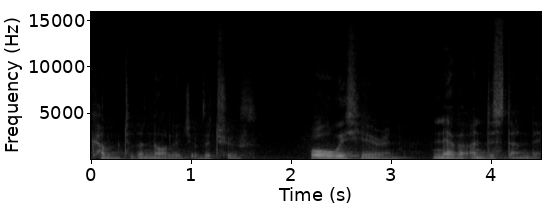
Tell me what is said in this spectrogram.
come to the knowledge of the truth. Always hearing, never understanding.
